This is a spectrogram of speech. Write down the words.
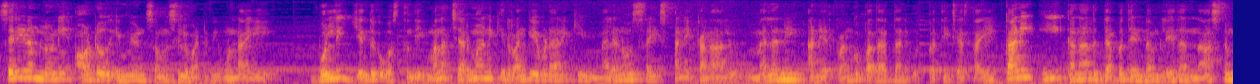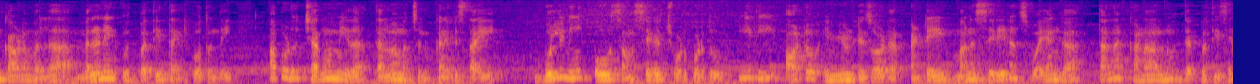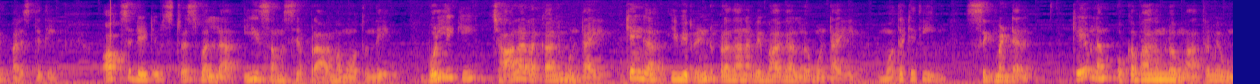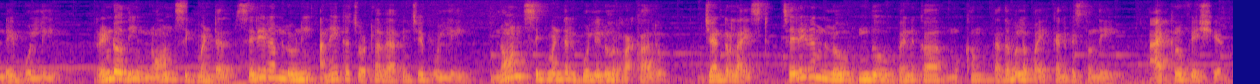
శరీరంలోని ఆటో ఇమ్యూన్ సమస్యలు వంటివి ఉన్నాయి. బొల్లి ఎందుకు వస్తుంది? మన చర్మానికి రంగు ఇవ్వడానికి మెలనోసైట్స్ అనే కణాలు మెలనిన్ అనే రంగు పదార్థాన్ని ఉత్పత్తి చేస్తాయి. కానీ ఈ కణాలు దెబ్బతినడం లేదా నాశనం కావడం వల్ల మెలనిన్ ఉత్పత్తి తగ్గిపోతుంది. అప్పుడు చర్మం మీద తెల్ల మచ్చలు కనిపిస్తాయి. బుల్లిని ఓ సమస్యగా చూడకూడదు. ఇది ఆటో ఇమ్యూన్ డిజార్డర్ అంటే మన శరీరం స్వయంగా తన కణాలను దెబ్బతీసే పరిస్థితి. ఆక్సిడేటివ్ స్ట్రెస్ వల్ల ఈ సమస్య ప్రారంభమవుతుంది. బొల్లికి చాలా రకాలు ఉంటాయి. ముఖ్యంగా ఇవి రెండు ప్రధాన విభాగాల్లో ఉంటాయి. మొదటిది సిగ్మెంటల్ కేవలం ఒక భాగంలో మాత్రమే ఉండే బొల్లి. రెండోది నాన్ సిగ్మెంటల్ శరీరంలోని అనేక చోట్ల వ్యాపించే బొల్లి. నాన్ సిగ్మెంటల్ బొల్లిలో రకాలు జనరలైజ్డ్. శరీరంలో ముందు వెనుక ముఖం పెదవులపై కనిపిస్తుంది. ఆక్రోఫేషియల్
